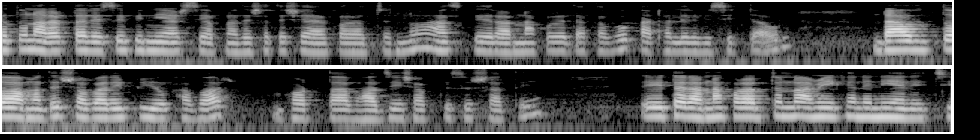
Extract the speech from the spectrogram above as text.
নতুন আর একটা রেসিপি নিয়ে আসছি আপনাদের সাথে শেয়ার করার জন্য। আজকে রান্না করে দেখাবো কাঁঠালের বিচির ডাউল। ডাউল তো আমাদের সবারই প্রিয় খাবার। ভর্তা, ভাজি সব কিছুর সাথে। তো এটা রান্না করার জন্য আমি এখানে নিয়ে নিচ্ছি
